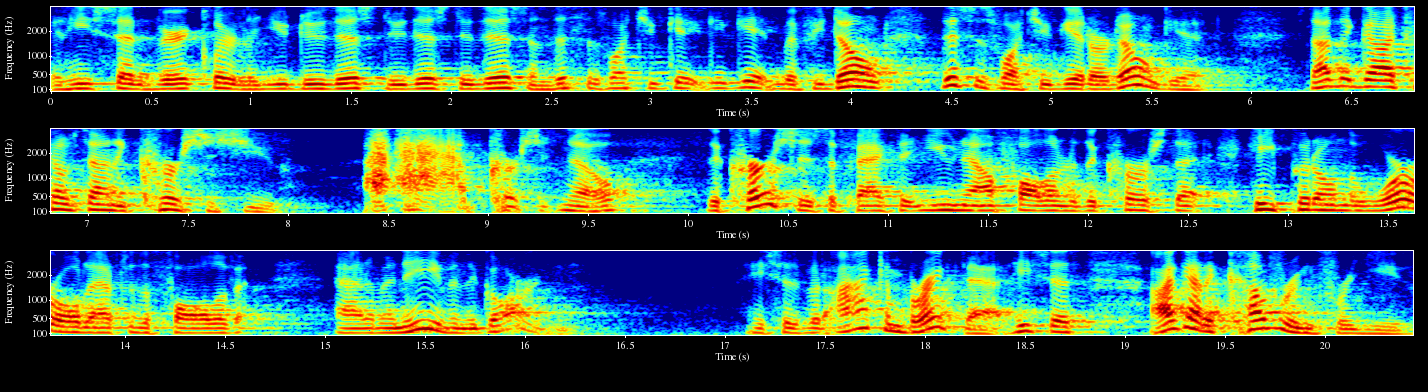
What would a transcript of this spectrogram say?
and He said very clearly, you do this, do this, do this, and this is what you get, get, get. But if you don't, this is what you get or don't get. It's not that God comes down and curses you. Ah, ah, I'm cursing. No. The curse is the fact that you now fall under the curse that He put on the world after the fall of Adam and Eve in the garden. He says, But I can break that. He says, I got a covering for you.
